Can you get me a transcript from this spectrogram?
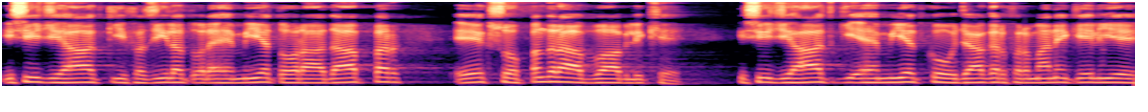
اسی جہاد کی فضیلت اور اہمیت اور آداب پر ایک سو پندرہ ابواب لکھے۔ اسی جہاد کی اہمیت کو اجاگر فرمانے کے لیے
